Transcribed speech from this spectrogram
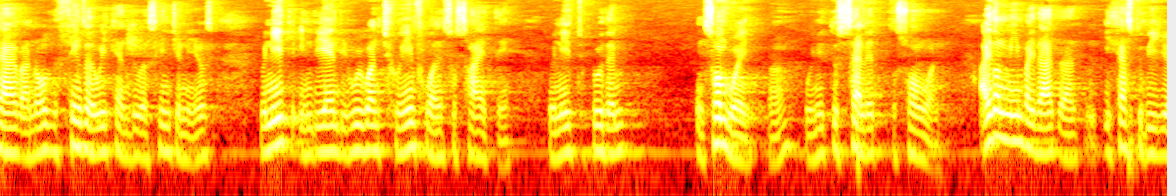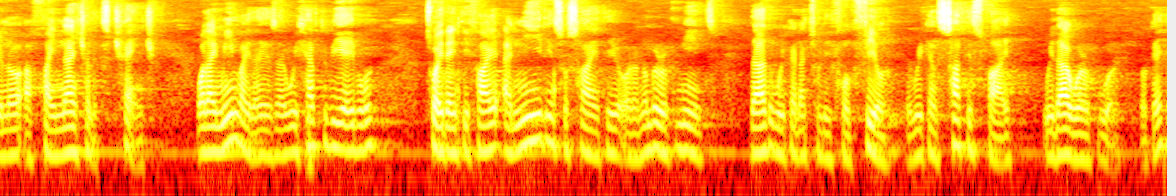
have and all the things that we can do as engineers, we need, in the end, if we want to influence society, we need to put them in some way. Uh, we need to sell it to someone. I don't mean by that that it has to be, you know, a financial exchange. What I mean by that is that we have to be able to identify a need in society or a number of needs that we can actually fulfill, that we can satisfy with our work, okay?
